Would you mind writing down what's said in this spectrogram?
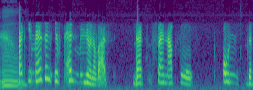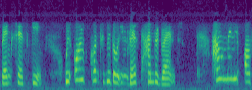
Mm. But imagine if 10 million of us that sign up for Own the Bank share scheme, we all contribute or invest 100 rand. How many of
